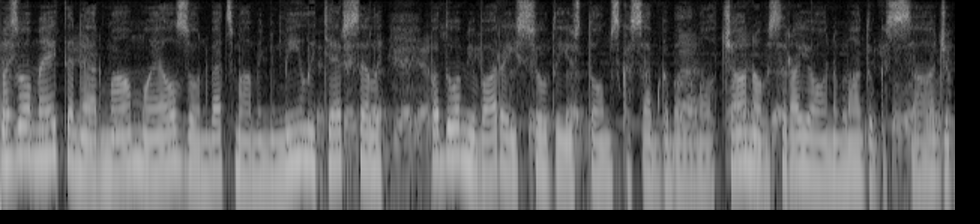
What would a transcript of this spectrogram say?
mazo meiteni ar māmu Elzu un vecmāmiņu Mīli ķerseli padomju vara izsūtījusi Tomskas apgabala Malčānovas rajona Madugas sāģu.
